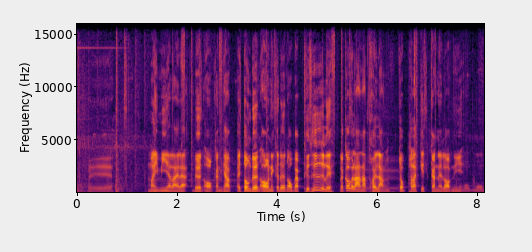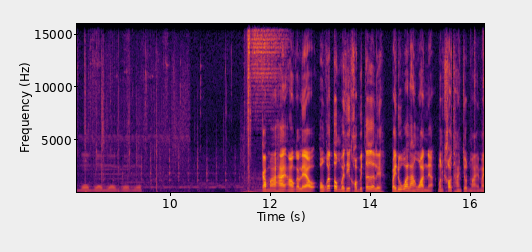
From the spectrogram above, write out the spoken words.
โอเค ไม่มีอะไรแล้วเดินออกกันครับ ไอ้ตรงเดินออกเนี่ยก็เดินออกแบบทื่อๆเลย แล้วก็เวลานับถอยหลังจบภารกิจกันในรอบนี้ โมโมโมโมโมโมโมกลับมาไฮเอาท์กันแล้ว ผมก็ตรงไปที่คอมพิวเตอร์เลย ไปดูว่ารางวัลเนี่ยมันเข้าทางจดหมายไหม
